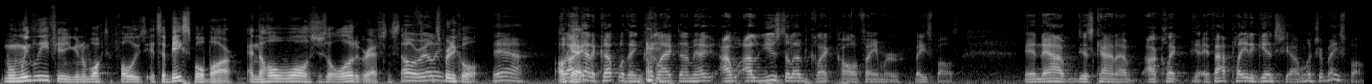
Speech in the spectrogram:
When we leave here, you're going to walk to Foley's. It's a baseball bar, and the whole wall is just all autographs and stuff. Oh, really? It's pretty cool. Yeah. So Okay. I got a couple of things collected. I mean, I, I, I used to love to collect Hall of Famer baseballs, and now I've just kind of I collect. If I played against you, I want your baseball.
